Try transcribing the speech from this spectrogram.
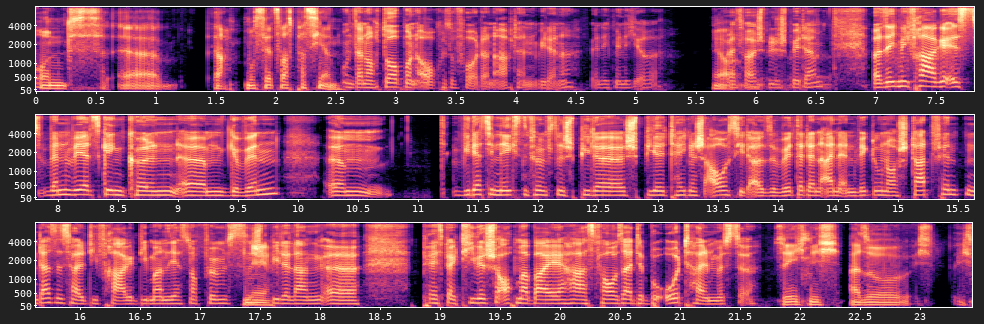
und äh, ja, muss jetzt was passieren. Und dann auch Dortmund auch sofort danach dann wieder, ne? Wenn ich mich nicht irre. Ja. Oder zwei Spiele später. Was ich mich frage ist, wenn wir jetzt gegen Köln ähm, gewinnen, ähm, wie das die nächsten 15 Spiele spieltechnisch aussieht. Also wird da denn eine Entwicklung noch stattfinden? Das ist halt die Frage, die man jetzt noch 15 Nee. Spiele lang äh, perspektivisch auch mal bei HSV-Seite beurteilen müsste. Sehe ich nicht. Also ich, ich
